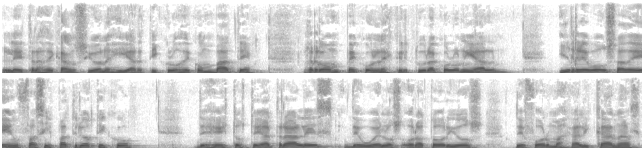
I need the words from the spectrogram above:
letras de canciones y artículos de combate, rompe con la escritura colonial y rebosa de énfasis patriótico, de gestos teatrales, de vuelos oratorios, de formas galicanas,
